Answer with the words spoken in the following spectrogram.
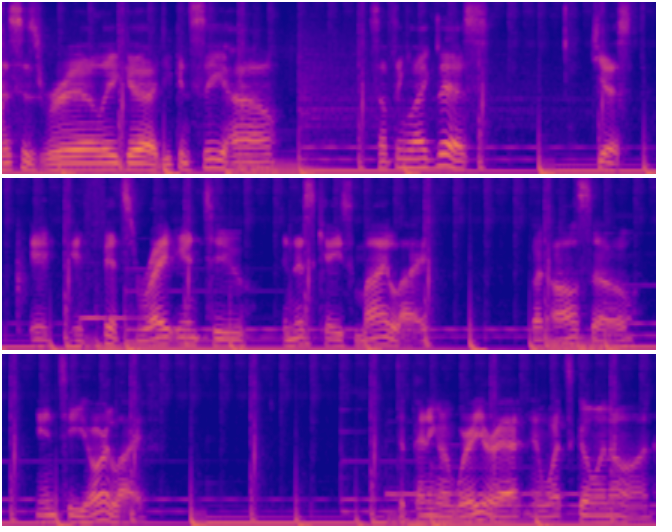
This is really good. You can see how something like this just it it fits right into in this case my life but also into your life depending on where you're at and what's going on,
